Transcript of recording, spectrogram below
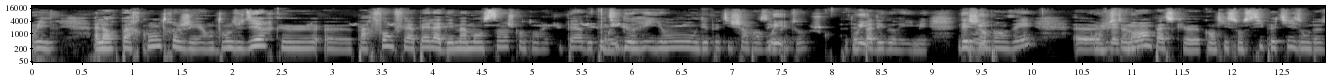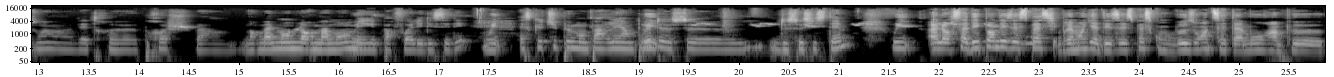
Oui. Alors par contre, j'ai entendu dire que euh, parfois on fait appel à des mamans singes quand on récupère des petits gorillons ou des petits chimpanzés plutôt. Je crois peut-être pas des gorilles, mais des chimpanzés euh, justement parce que quand ils sont si petits, ils ont besoin d'être euh, proches, ben, normalement de leur maman, mais parfois elle est décédée. Oui. Est-ce que tu peux m'en parler un peu de ce de ce système? Oui. Alors ça dépend des espèces. Vraiment, il y a des espèces qui ont besoin de cet amour un peu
